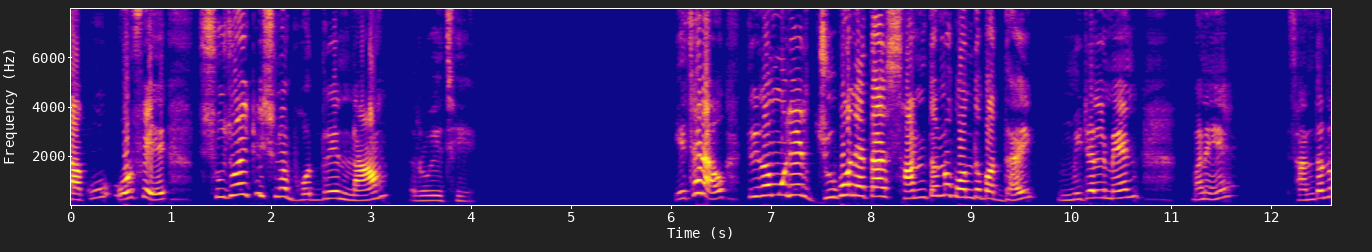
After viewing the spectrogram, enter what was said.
কাকু ওরফে সুজয় কৃষ্ণ ভদ্রের নাম রয়েছে। এছাড়াও তৃণমূলের যুব নেতা শান্তনু বন্দ্যোপাধ্যায়, মিডলম্যান মানে শান্তনু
